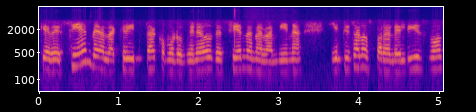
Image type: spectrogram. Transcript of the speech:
que desciende a la cripta, como los mineros descienden a la mina, y empiezan los paralelismos,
